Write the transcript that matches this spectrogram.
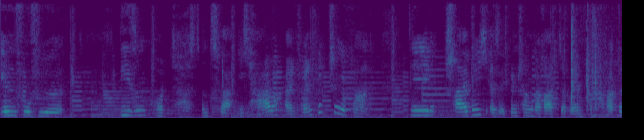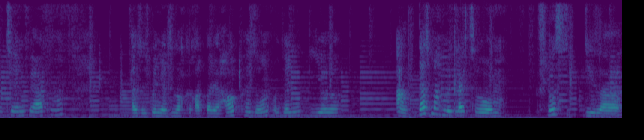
Info für diesen Podcast. Und zwar, ich habe ein Fanfiction geplant. Den schreibe ich, also ich bin schon gerade dabei, ein paar Charakter zu entwerfen. Also ich bin jetzt noch gerade bei der Hauptperson und wenn ihr... Ah, das machen wir gleich zum Schluss dieser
